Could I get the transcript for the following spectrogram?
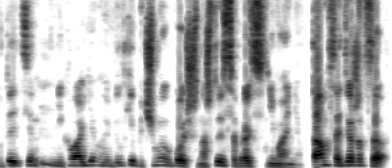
Вот эти неколлагеновые белки, почему их больше? На что здесь обратить внимание? Там содержится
